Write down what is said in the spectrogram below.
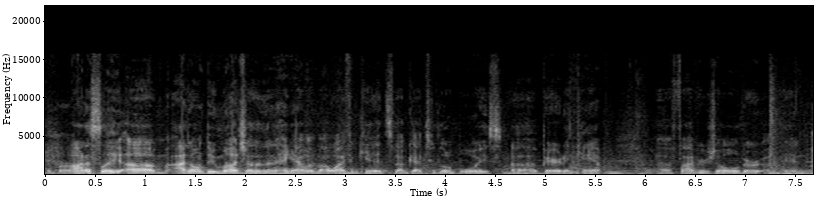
the borough? Honestly, um, I don't do much other than hang out with my wife and kids. I've got two little boys, uh, Barrett and Camp, uh, five years old or and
